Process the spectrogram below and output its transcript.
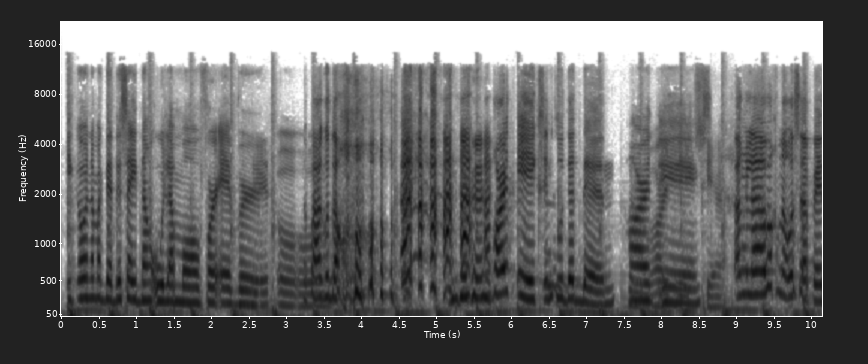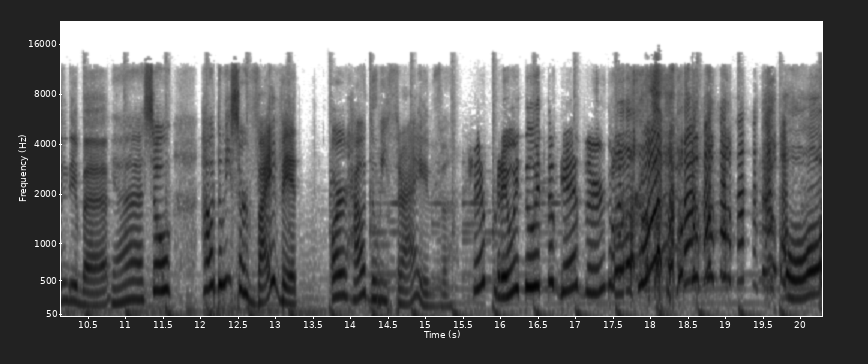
Ikaw na magde-decide ng ulam mo forever. Oo. Napagod ako. Heartaches included din. Heartaches. Yeah. Ang lawak na usapin, di ba? Yeah. So, how do we survive it? Or how do we thrive? Siyempre, we do it together. Oo.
